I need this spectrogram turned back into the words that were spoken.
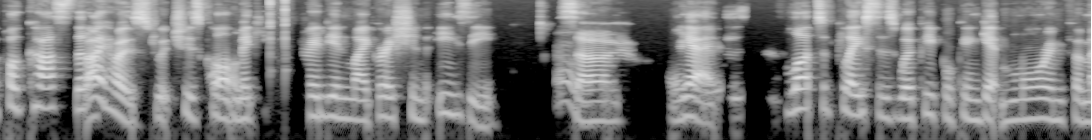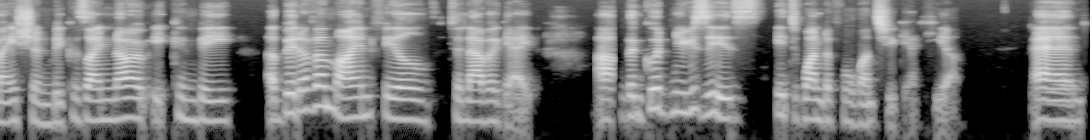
a podcast that I host, which is called Oh. Making Australian Migration Easy. Oh, So yeah, there's lots of places where people can get more information because I know it can be a bit of a minefield to navigate. Uh, the good news is it's wonderful once you get here. And,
